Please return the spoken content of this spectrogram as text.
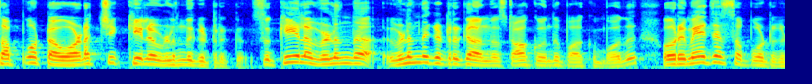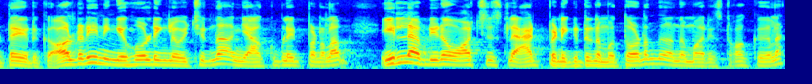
சப்போர்ட்டை உடச்சி கீழே விழுந்துக்கிட்டு இருக்கு. ஸோ கீழே விழுந்த விழுந்துக்கிட்டு இருக்க அந்த ஸ்டாக் வந்து பார்க்கும்போது ஒரு மேஜர் சப்போர்ட்டுக்கிட்டே இருக்குது ஆல்ரெடி நீங்கள் ஹோல்டிங்கில் வச்சுருந்தா அங்கே அக்குமுலேட் பண்ணலாம். இல்லை அப்படின்னா வாட்ச் லிஸ்ட்டில் ஆட் பண்ணிக்கிட்டு நம்ம தொடர்ந்து அந்த மாதிரி ஸ்டாக்குகளை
